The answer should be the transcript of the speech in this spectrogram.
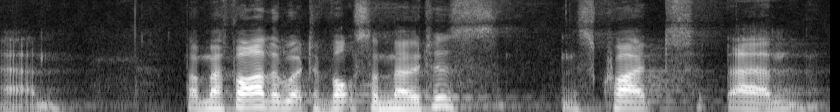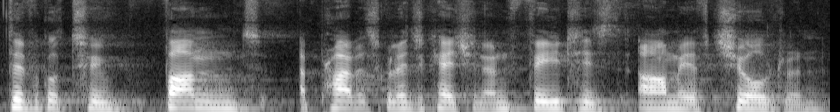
Um, but my father worked at Vauxhall Motors. It's quite um, difficult to fund a private school education and feed his army of children.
